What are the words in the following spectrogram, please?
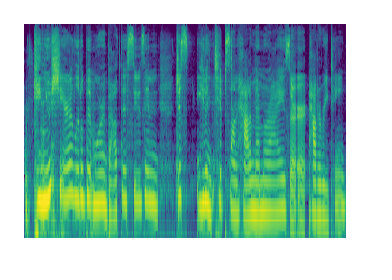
Can you share a little bit more about this, Susan? Just even tips on how to memorize or how to retain?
